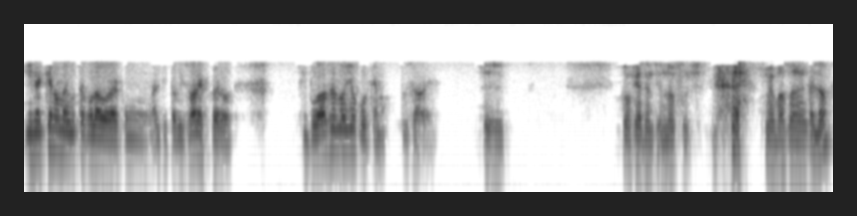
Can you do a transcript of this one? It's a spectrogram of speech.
Y no es que no me gusta colaborar con artistas visuales, pero si puedo hacerlo yo, ¿por qué no? Tú sabes. Sí, sí. Confía, te entiendo full. me pasa a veces. ¿Perdón?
